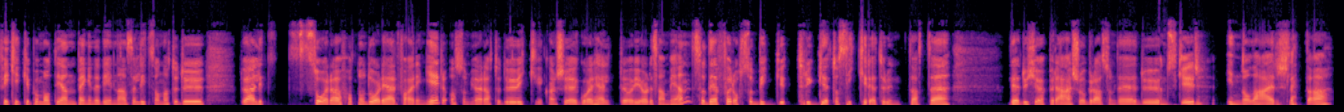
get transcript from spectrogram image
Fikk ikke på en måte igjen pengene dine. altså Litt sånn at du, du er litt såra fått noen dårlige erfaringer, og som gjør at du ikke kanskje går helt og gjør det samme igjen. Så det for oss å bygge trygghet og sikkerhet rundt at uh, det du kjøper er så bra som det du ønsker, innholdet er sletta, eh,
